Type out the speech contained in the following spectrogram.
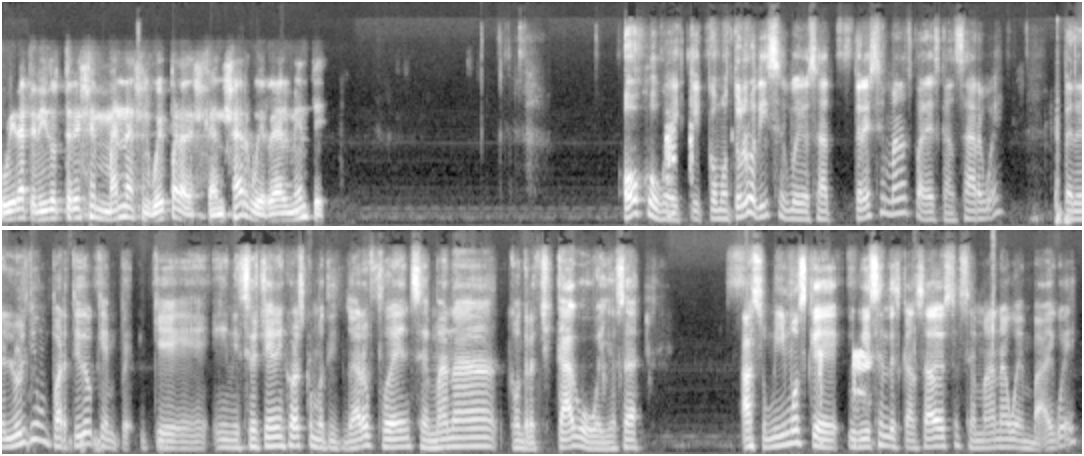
hubiera tenido tres semanas el güey para descansar, güey, realmente. Ojo, güey, que como tú lo dices, güey, o sea, tres semanas para descansar, güey. Pero el último partido que, que inició Jalen Hurts como titular fue en semana contra Chicago, güey. O sea, asumimos que hubiesen descansado esta semana, güey, en bye, güey.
